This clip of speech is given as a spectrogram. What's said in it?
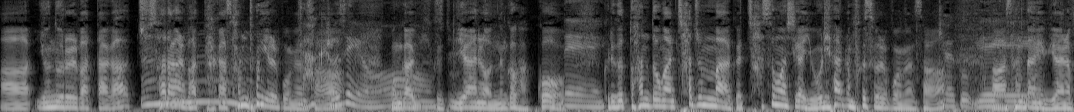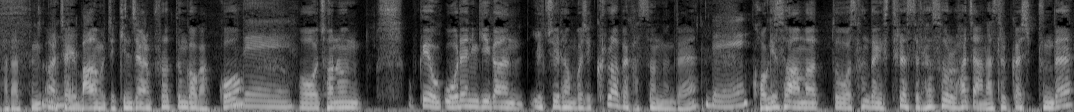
어, 윤우를 봤다가 추사랑을 음. 봤다가 산동이를 보면서 아, 뭔가 그 위안을 얻는 것 같고 네. 그리고 또 한동안 차준마 그 차승원 씨가 요리하는 모습을 보면서 결국, 예. 어, 상당히 위안을 받았던 아, 자기 마음을 이제 긴장을 풀었던 것 같고 네. 어, 저는 꽤 오랜 기간 일주일에 한 번씩 클럽에 갔었는데 네. 거기서 아마 또 상당히 스트레스를 해소를 하지 않았을까 싶은데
